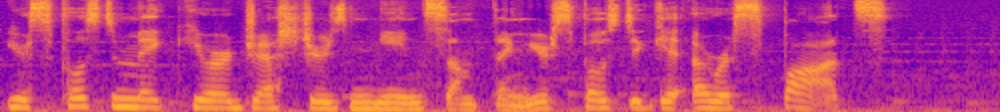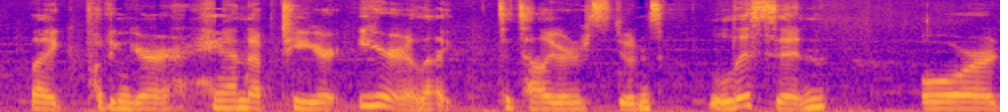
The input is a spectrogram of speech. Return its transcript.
you're supposed to make your gestures mean something. You're supposed to get a response, like putting your hand up to your ear, like to tell your students listen, or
